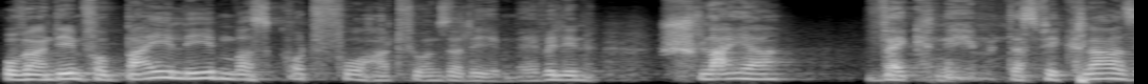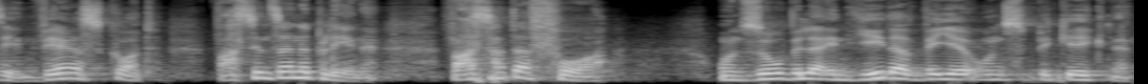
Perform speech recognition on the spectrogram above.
wo wir an dem vorbeileben, was Gott vorhat für unser Leben. Er will den Schleier wegnehmen, dass wir klar sehen, wer ist Gott, was sind seine Pläne, was hat er vor. Und so will er in jeder Wehe uns begegnen.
